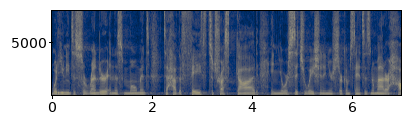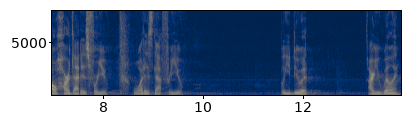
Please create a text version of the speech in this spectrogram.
What do you need to surrender in this moment to have the faith to trust God in your situation, in your circumstances, no matter how hard that is for you? What is that for you? Will you do it? Are you willing?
